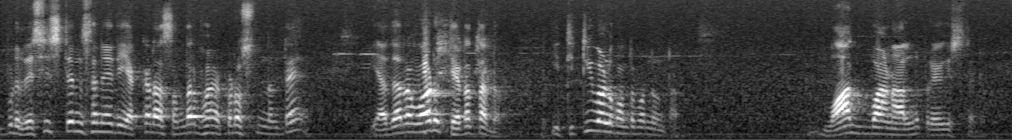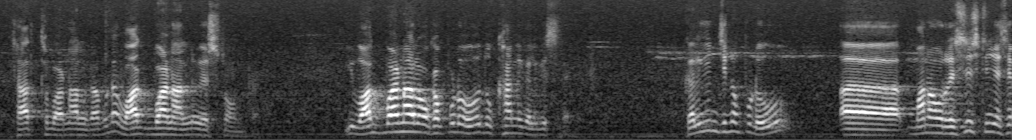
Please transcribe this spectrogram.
ఇప్పుడు రెసిస్టెన్స్ అనేది ఎక్కడ సందర్భం ఎక్కడ వస్తుందంటే ఎదరవాడు తిడతాడు. ఈ తిట్టి వాళ్ళు కొంతమంది ఉంటారు. వాగ్బాణాలను ప్రయోగిస్తాడు. యథార్థ బాణాలు కాకుండా వాగ్బాణాలను వేస్తూ ఉంటాడు. ఈ వాగ్బాణాలు ఒకప్పుడు దుఃఖాన్ని కలిగిస్తాయి. కలిగించినప్పుడు మనం రెసిస్ట్ చేసే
